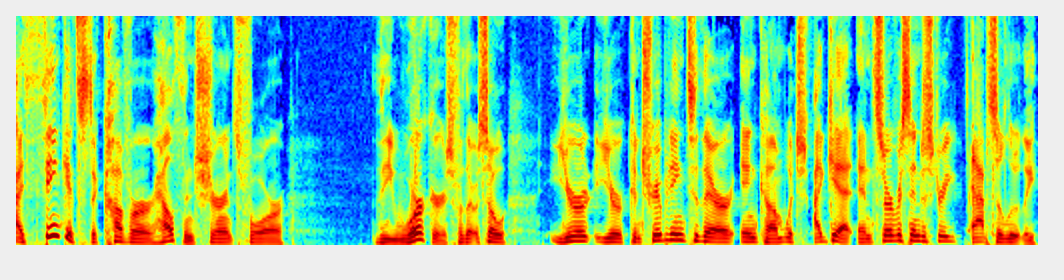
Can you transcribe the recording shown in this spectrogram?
I think it's to cover health insurance for the workers for the so you're you're contributing to their income which i get and service industry absolutely.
